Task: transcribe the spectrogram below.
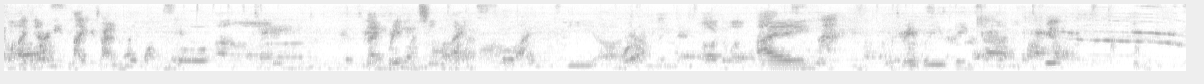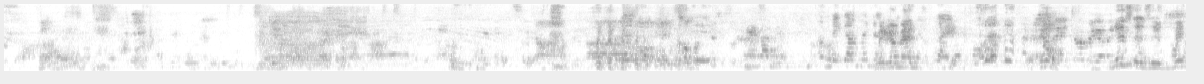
So I generally like giant robots, so uh, like brain machine types, so I usually uh, something like that. The. I bravery things are A Mega Man. No, this is a bit.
